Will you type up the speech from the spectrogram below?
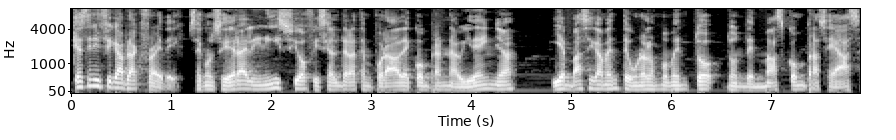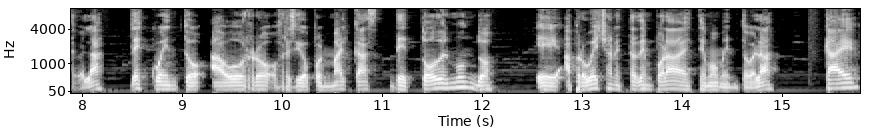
qué significa Black Friday? Se considera el inicio oficial de la temporada de compras navideñas y es básicamente uno de los momentos donde más compras se hace, ¿verdad? Descuento, ahorro ofrecido por marcas de todo el mundo eh, aprovechan esta temporada, este momento, ¿verdad? Cae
